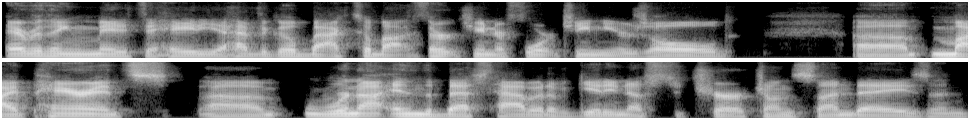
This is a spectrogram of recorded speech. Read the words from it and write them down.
everything made it to haiti i have to go back to about 13 or 14 years old um, my parents um, were not in the best habit of getting us to church on Sundays and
